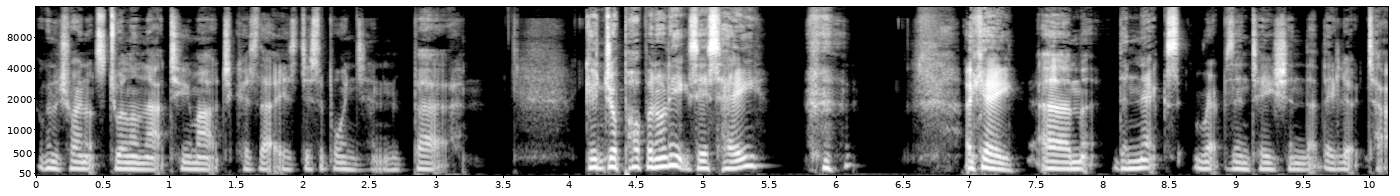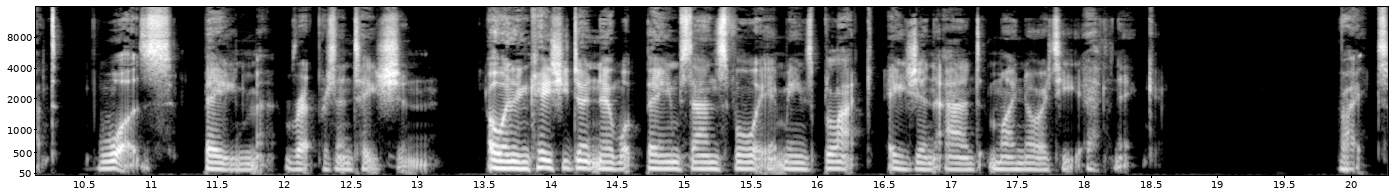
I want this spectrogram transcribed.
I'm going to try not to dwell on that too much because that is disappointing. But good job Pop'n'Olly exists, hey? okay, um, the next representation that they looked at was BAME representation. Oh, and in case you don't know what BAME stands for, it means Black, Asian, and Minority Ethnic. Right.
